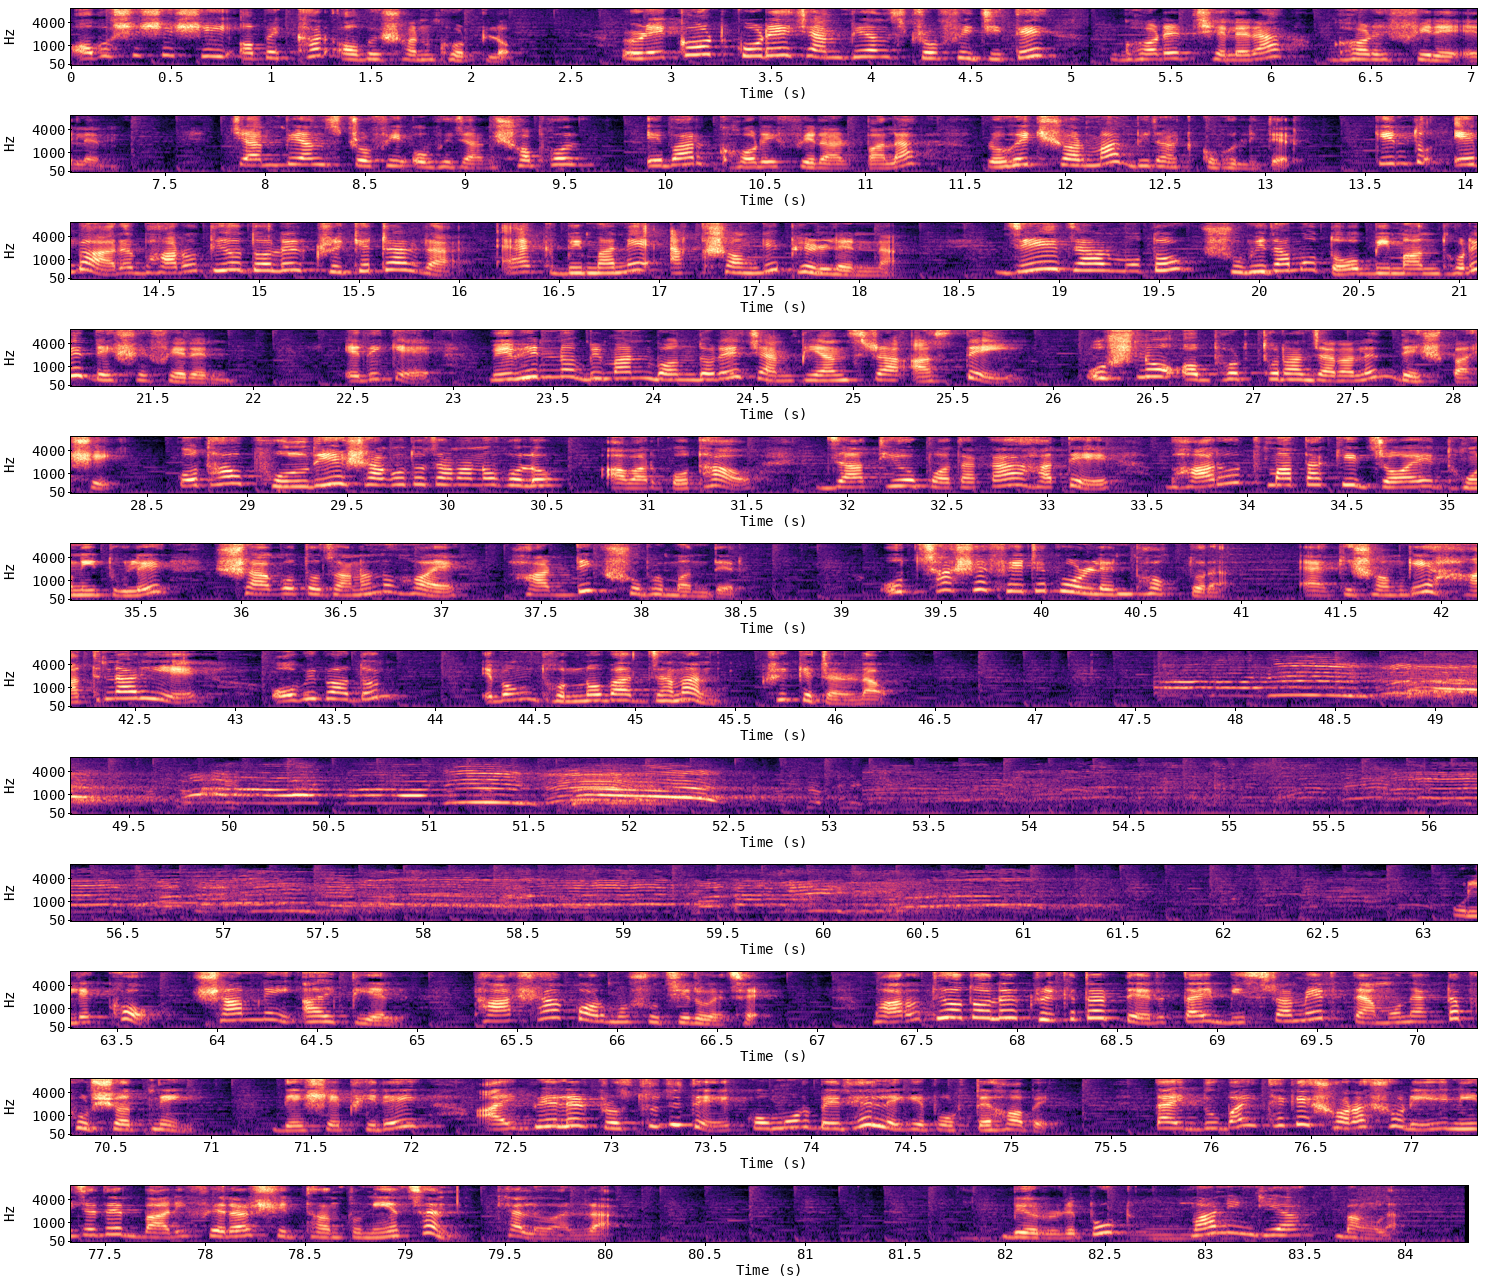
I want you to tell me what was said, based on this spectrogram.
অবশেষে সেই অপেক্ষার অবসান ঘটল। রেকর্ড করে চ্যাম্পিয়ন্স ট্রফি জিতে ঘরের ছেলেরা ঘরে ফিরে এলেন। চ্যাম্পিয়ন্স ট্রফি অভিযান সফল, এবার ঘরে ফেরার পালা রোহিত শর্মা, বিরাট কোহলিদের। কিন্তু এবার ভারতীয় দলের ক্রিকেটাররা এক বিমানে একসঙ্গে ফিরলেন না। যে যার মতো, সুবিধা মতো বিমান ধরে দেশে ফেরেন। এদিকে বিভিন্ন বিমানবন্দরে চ্যাম্পিয়ন্সরা আসতেই উষ্ণ অভ্যর্থনা জানালেন দেশবাসী। কোথাও ফুল দিয়ে স্বাগত জানানো হলো। আবার কোথাও জাতীয় পতাকা হাতে ভারত মাতা কি জয় ধ্বনি তুলে স্বাগত জানানো হয় হার্দিক শুভমন্দের। উচ্ছ্বাসে ফেটে পড়লেন ভক্তরা। একই সঙ্গে হাত নাড়িয়ে অভিবাদন এবং ধন্যবাদ জানান ক্রিকেটাররাও। উল্লেখ্য, সামনেই আইপিএল। ঠাসা কর্মসূচি রয়েছে। ভারতীয় দলের ক্রিকেটারদের তাই বিশ্রামের তেমন একটা ফুরসত নেই। দেশে ফিরেই আইপিএলের প্রস্তুতিতে কোমর বেঁধে লেগে পড়তে হবে। তাই দুবাই থেকে সরাসরি নিজেদের বাড়ি ফেরার সিদ্ধান্ত নিয়েছেন খেলোয়াড়রা। Bureau report, one India, Bangla.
